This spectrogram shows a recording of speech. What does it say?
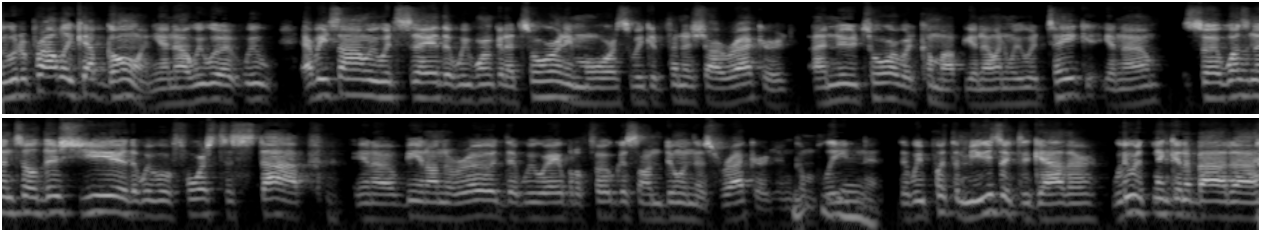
we would have probably kept going. You know, we would we every time we would say that we weren't going to tour anymore, so we could finish our record, a new tour would come up. You know, and we would take it. You know, so it wasn't until this year that we were forced to stop. You know, being on the road that we were able to focus on doing this record and completing yeah. it. That we put the music together. We were thinking about uh,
